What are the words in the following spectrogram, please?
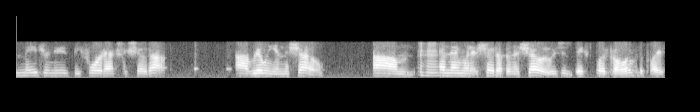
major news before it actually showed up, uh, really in the show. Um, Mhm. and then when it showed up in the show, it was just exploded all over the place.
